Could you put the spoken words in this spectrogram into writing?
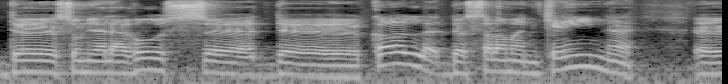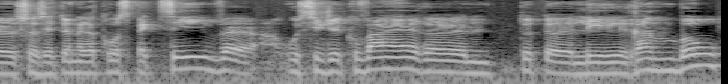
de Sonia Larousse, euh, de Cole, de Solomon Kane. Euh, ça, c'est une rétrospective. Aussi, j'ai couvert euh, toutes les Rambo.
